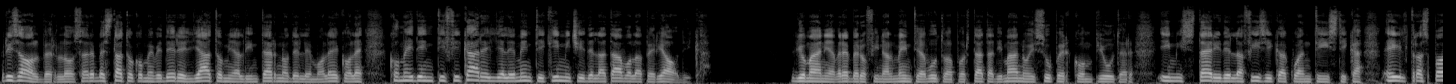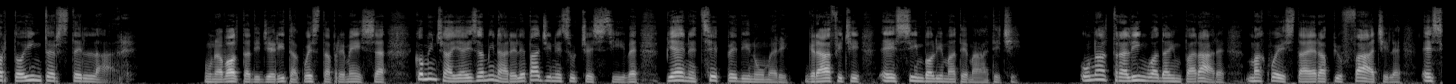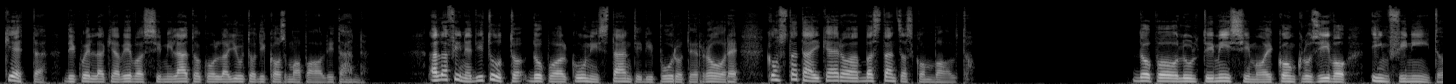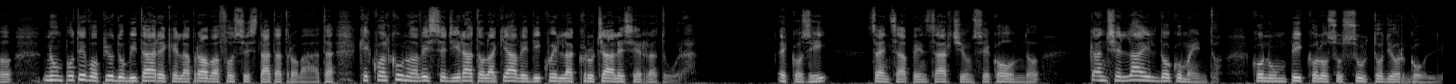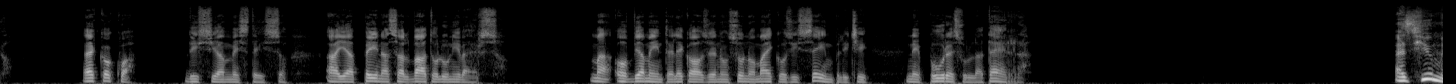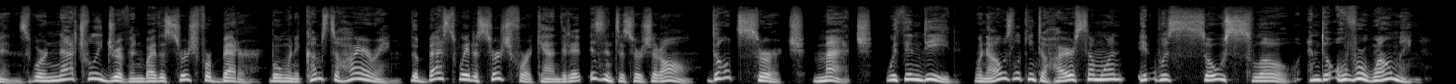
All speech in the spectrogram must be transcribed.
Risolverlo sarebbe stato come vedere gli atomi all'interno delle molecole, come identificare gli elementi chimici della tavola periodica. Gli umani avrebbero finalmente avuto a portata di mano i supercomputer, i misteri della fisica quantistica e il trasporto interstellare. Una volta digerita questa premessa, cominciai a esaminare le pagine successive, piene zeppe di numeri, grafici e simboli matematici. Un'altra lingua da imparare, ma questa era più facile e schietta di quella che avevo assimilato con l'aiuto di Cosmopolitan. Alla fine di tutto, dopo alcuni istanti di puro terrore, constatai che ero abbastanza sconvolto. Dopo l'ultimissimo e conclusivo infinito, non potevo più dubitare che la prova fosse stata trovata, che qualcuno avesse girato la chiave di quella cruciale serratura. E così, senza pensarci un secondo, cancellai il documento con un piccolo sussulto di orgoglio. Ecco qua, dissi a me stesso, hai appena salvato l'universo. Ma ovviamente le cose non sono mai così semplici, neppure sulla Terra. As humans, we're naturally driven by the search for better. But when it comes to hiring, the best way to search for a candidate isn't to search at all. Don't search, match with Indeed. When I was looking to hire someone, it was so slow and overwhelming.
